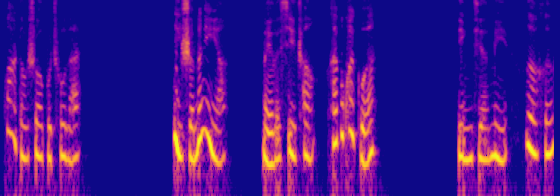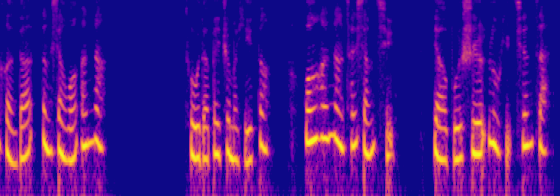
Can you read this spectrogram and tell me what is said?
话都说不出来。你什么你呀？没了戏唱还不快滚！丁杰米恶狠狠地瞪向王安娜，突的被这么一瞪。王安娜才想起，要不是陆雨谦在，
